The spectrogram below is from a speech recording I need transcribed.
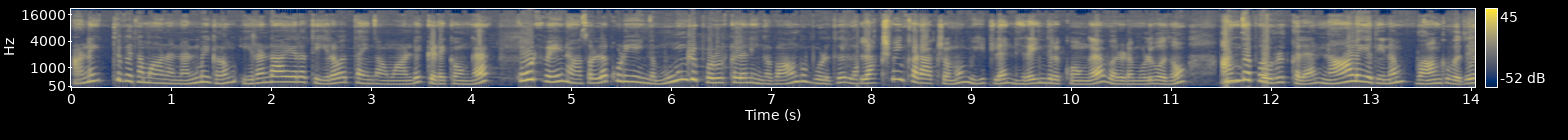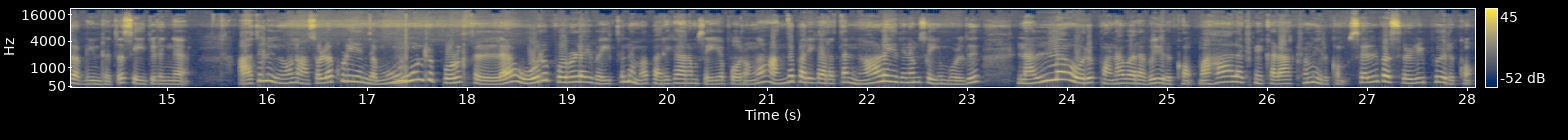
அனைத்து விதமான நன்மைகளும் இரண்டாயிரத்தி இருபத்தைந்தாம் ஆண்டு கிடைக்குங்க. கூடவே நான் சொல்லக்கூடிய இந்த மூன்று பொருட்களை நீங்கள் வாங்கும் பொழுது லக்ஷ்மி கடாட்சமும் வீட்டில் நிறைந்திருக்கோங்க வருடம் முழுவதும். அந்த பொருட்களை நாளைய தினம் வாங்குவது அப்படின்றத செய்திடுங்க. அதுலேயும் நான் சொல்லக்கூடிய இந்த மூன்று பொருட்களில் ஒரு பொருளை வைத்து நம்ம பரிகாரம் செய்ய போகிறோங்க அந்த பரிகாரத்தை நாளைய தினம் செய்யும்பொழுது நல்ல ஒரு பணவரவு இருக்கும். மகாலட்சுமி கடாட்சம் இருக்கும். செல்வ செழிப்பு இருக்கும்.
